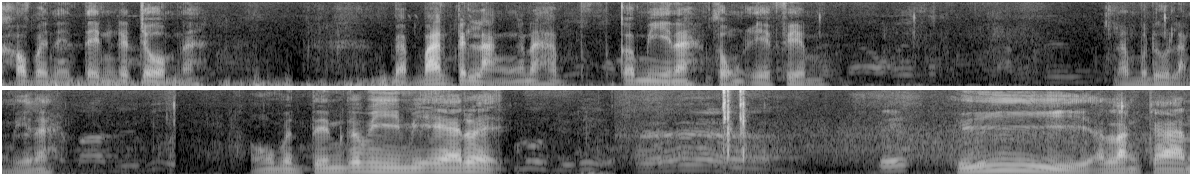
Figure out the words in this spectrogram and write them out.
เข้าไปในเต็นท์กระโจมนะ แบบบ้านเป็นหลังนะครับ ก็มีนะ ทรงเอเฟมแล้วมาดูหลังนี้นะโอ้เป็นเต็นท์ก็มีมีแอร์ด้วยอ่าเฮ้ยอลังการ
